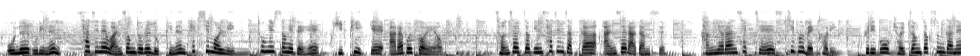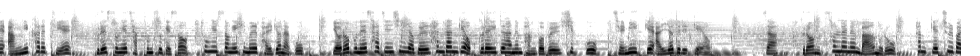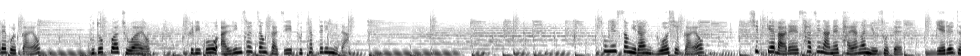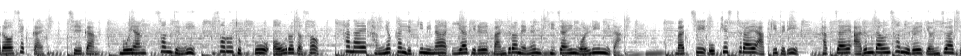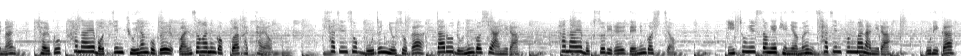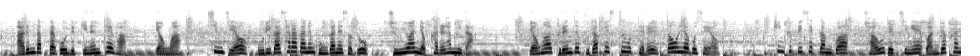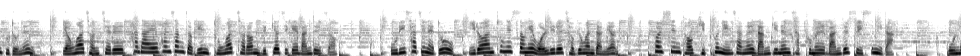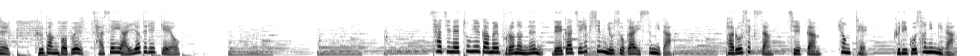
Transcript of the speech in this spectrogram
오늘 우리는 사진의 완성도를 높이는 핵심 원리, 통일성에 대해 깊이 있게 알아볼 거예요. 전설적인 사진작가 안셀 아담스, 강렬한 색채의 스티브 맥커리, 그리고 결정적 순간의 앙리 카르티의 브레송의 작품 속에서 통일성의 힘을 발견하고 여러분의 사진 실력을 한 단계 업그레이드하는 방법을 쉽고 재미있게 알려드릴게요. 자, 그럼 설레는 마음으로 함께 출발해 볼까요? 구독과 좋아요, 그리고 알림 설정까지 부탁드립니다. 통일성이란 무엇일까요? 쉽게 말해 사진 안의 다양한 요소들, 예를 들어 색깔, 질감, 모양, 선 등이 서로 돕고 어우러져서 하나의 강력한 느낌이나 이야기를 만들어내는 디자인 원리입니다. 마치 오케스트라의 악기들이 각자의 아름다운 선율을 연주하지만 결국 하나의 멋진 교향곡을 완성하는 것과 같아요. 사진 속 모든 요소가 따로 노는 것이 아니라 하나의 목소리를 내는 것이죠. 이 통일성의 개념은 사진뿐만 아니라 우리가 아름답다고 느끼는 회화, 영화, 심지어 우리가 살아가는 공간에서도 중요한 역할을 합니다. 영화 그랜드 부다페스트 호텔을 떠올려 보세요. 핑크빛 색감과 좌우 대칭의 완벽한 구도는 영화 전체를 하나의 환상적인 동화처럼 느껴지게 만들죠. 우리 사진에도 이러한 통일성의 원리를 적용한다면 훨씬 더 깊은 인상을 남기는 작품을 만들 수 있습니다. 오늘 그 방법을 자세히 알려드릴게요. 사진의 통일감을 불어넣는 네 가지 핵심 요소가 있습니다. 바로 색상, 질감, 형태, 그리고 선입니다.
